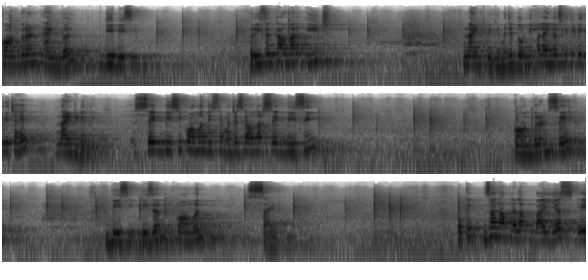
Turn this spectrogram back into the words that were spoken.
congruent angle D B C reason काय होणार? Each ninety degree. म्हणजे दोन्ही पण अँगल्स किती डिग्रीचे आहेत? Ninety degree. Seg B C common दिसते म्हणजेच काय होणार? Seg B C congruent seg B C reason common side okay झालं आपल्याला. By S A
